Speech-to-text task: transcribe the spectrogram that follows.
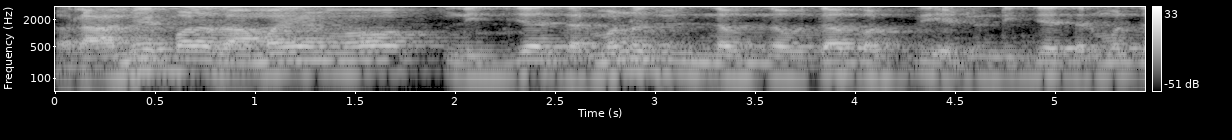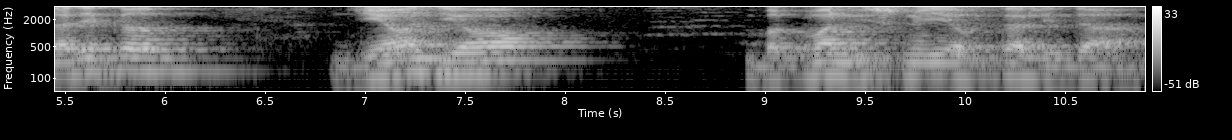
રામે પણ રામાયણમાં નિજ્ય ધર્મનો જ નવ નવતા ભક્તિ એટલે નિજ્ય ધર્મ દરેક જ્યાં જ્યાં ભગવાન વિષ્ણુએ અવતાર લીધા,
